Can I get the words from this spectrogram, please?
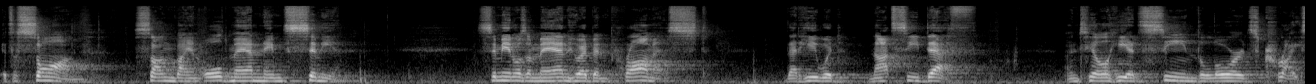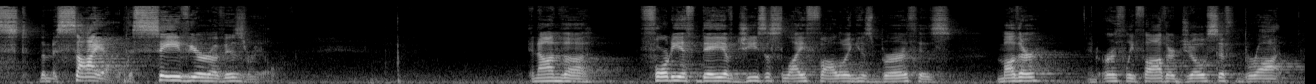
It's a song sung by an old man named Simeon. Simeon was a man who had been promised that he would not see death until he had seen the Lord's Christ, the Messiah, the Savior of Israel. And on the 40th day of Jesus' life following his birth, his mother and earthly father Joseph brought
